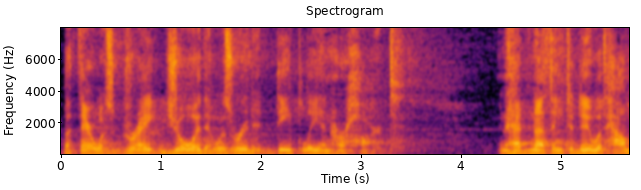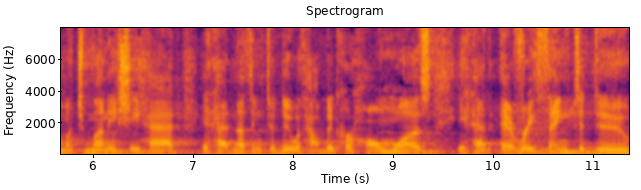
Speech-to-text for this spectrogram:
but there was great joy that was rooted deeply in her heart. And it had nothing to do with how much money she had. It had nothing to do with how big her home was. It had everything to do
